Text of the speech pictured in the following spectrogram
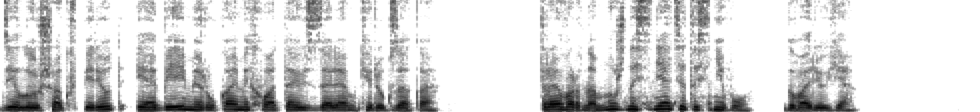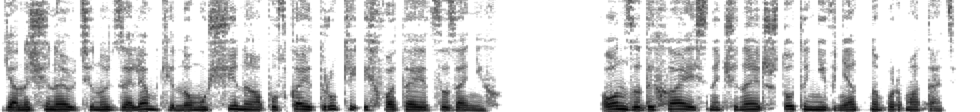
Делаю шаг вперед и обеими руками хватаюсь за лямки рюкзака. «Тревор, нам нужно снять это с него», — говорю я. Я начинаю тянуть за лямки, но мужчина опускает руки и хватается за них. Он, задыхаясь, начинает что-то невнятно бормотать.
